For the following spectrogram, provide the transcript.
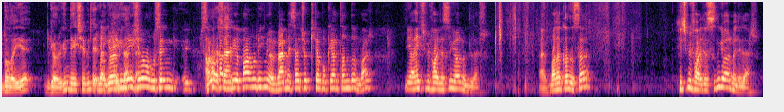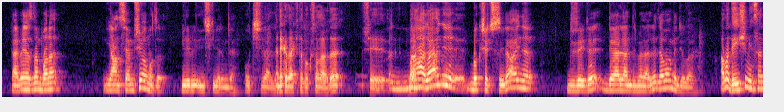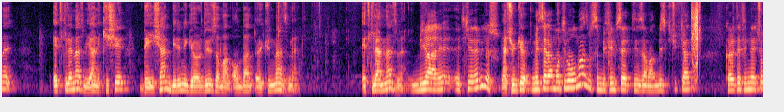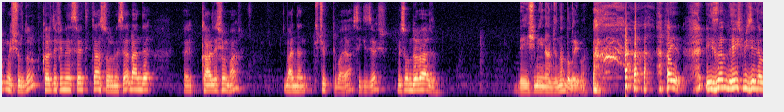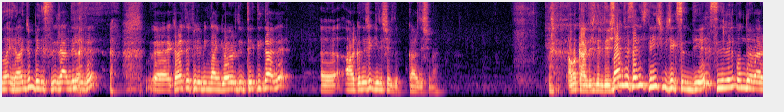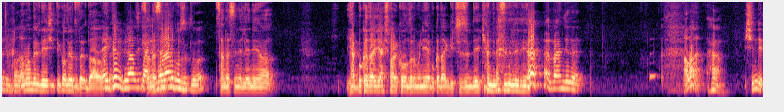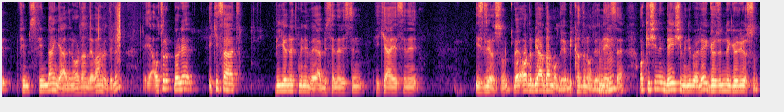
dolayı görgün değişebilir. Ya Okey görgün zaten. değişir ama bu senin e, sana Ama katkı sen- yapar mı bilmiyorum. Ben mesela çok kitap okuyan tanıdığım var. Ya hiçbir faydasını görmediler. Yani bana kalırsa hiçbir faydasını görmediler. Yani en azından bana yansıyan bir şey olmadı birebir ilişkilerimde o kişilerle. Ne kadar kitap okusalar da şey Hala aynı bakış açısıyla aynı düzeyde değerlendirmelerle devam ediyorlar. Ama değişim insanı etkilemez mi? Yani kişi değişen birini gördüğü zaman ondan öykünmez mi? etkilenmez mi? Yani etkilenebilir. Ya çünkü Mesela motive olmaz mısın bir film seyrettiğin zaman? Biz küçükken karate filmleri çok meşhurdu. Karate filmleri seyrettikten sonra mesela ben de e, kardeşim var. Benden küçüktü bayağı 8 yaş. Mesela onu döverdim. değişime inancından dolayı mı? Hayır. İnsanın değişmeyeceğine olan inancım beni sinirlendirirdi. e, karate filminden gördüğüm tekniklerle e, arkadaşa girişirdim kardeşime. Ama kardeşi de bir değişiklik. Bence sen hiç değişmeyeceksin diye sinirlenip onu döverdim falan. Ama onda bir değişiklik oluyordu tabii doğal olarak. E tabi birazcık yani moral sinir- bozukluğu. Sana sinirleniyor. Ya bu kadar yaş farkı olur mu niye bu kadar güçsüzüm diye kendine sinirleniyor. Bence de. Ama Ha. şimdi film filmden geldin oradan devam edelim. Ya oturup böyle iki saat bir yönetmenin veya bir senaristin hikayesini izliyorsun ve orada bir adam oluyor, bir kadın oluyor neyse. O kişinin değişimini böyle gözünde görüyorsun.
